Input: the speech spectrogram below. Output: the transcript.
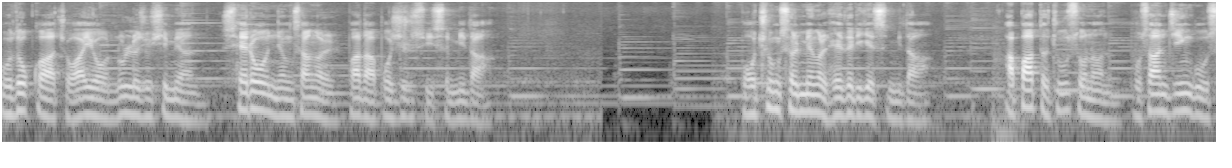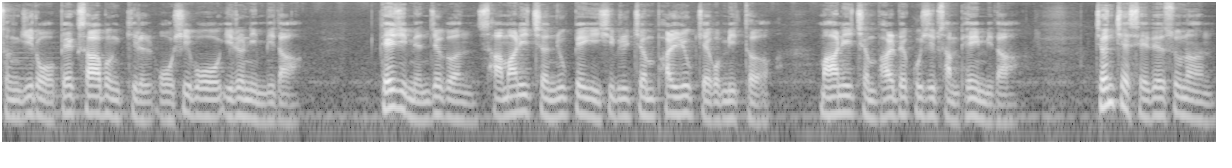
구독과 좋아요 눌러주시면 새로운 영상을 받아 보실 수 있습니다. 보충 설명을 해드리겠습니다. 아파트 주소는 부산 진구 성지로 104번 길 55 1원입니다. 대지 면적은 42,621.86제곱미터 12,893평입니다. 전체 세대수는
